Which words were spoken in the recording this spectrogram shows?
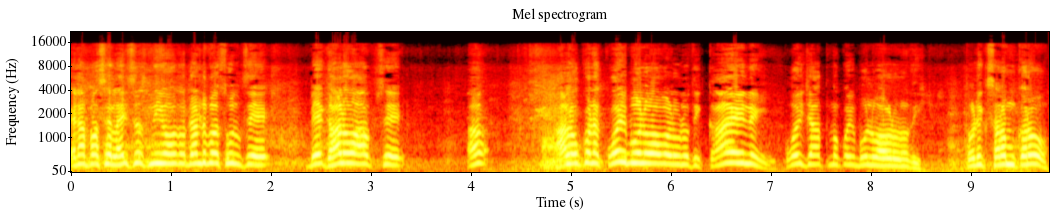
એના પાસે લાયસન્સ નહીં હોય તો દંડ વસૂલશે બે ગાળો આપશે. હા? આ લોકોને કોઈ બોલવાવાળું નથી, કાંઈ નહીં. કોઈ જાતનો કોઈ બોલવાવાળું નથી. થોડીક શરમ કરો.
